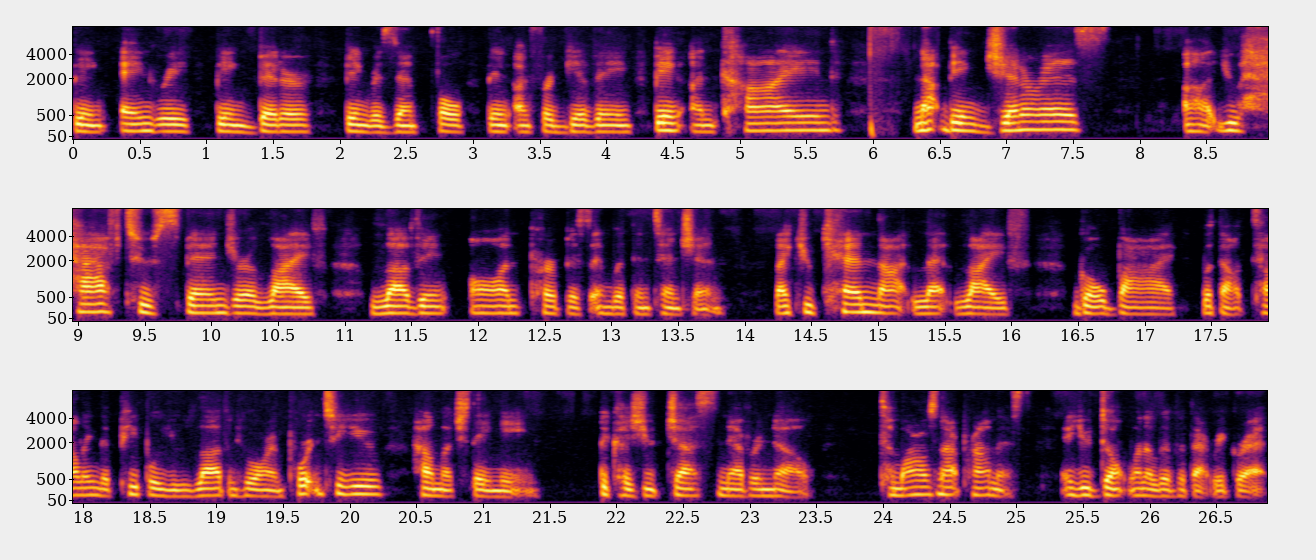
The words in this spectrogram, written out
being angry, being bitter, being resentful, being unforgiving, being unkind, not being generous. Uh, you have to spend your life loving on purpose and with intention. Like you cannot let life go by without telling the people you love and who are important to you how much they mean because you just never know. Tomorrow's not promised and you don't want to live with that regret.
